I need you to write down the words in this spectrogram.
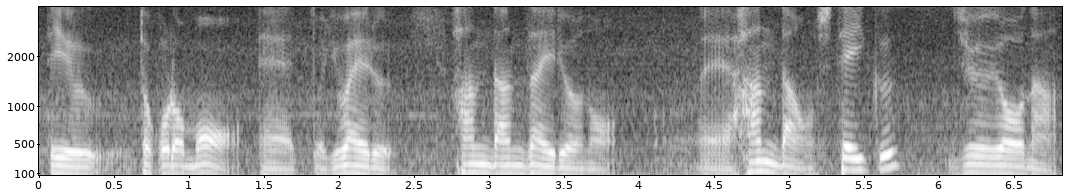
うっていうところも、えー、っといわゆる判断材料の、えー、判断をしていく重要な、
